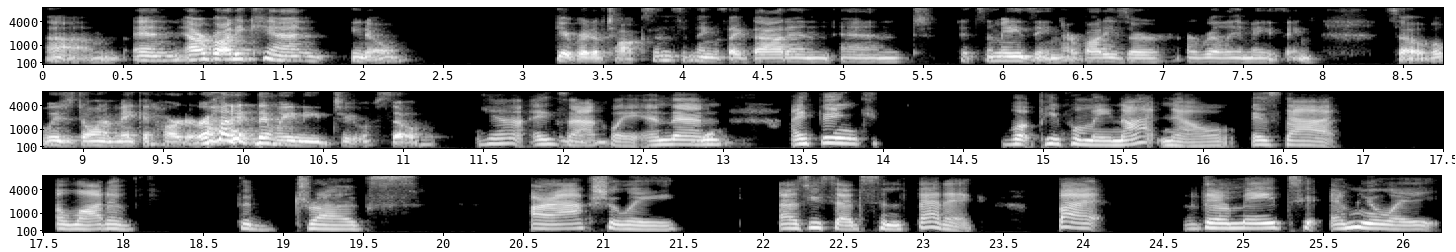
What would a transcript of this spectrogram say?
Um, and our body can, you know, get rid of toxins and things like that and and it's amazing. Our bodies are are really amazing. So but we just don't want to make it harder on it than we need to so. Yeah exactly. And then yeah. i think what people may not know is that a lot of the drugs are actually as you said synthetic but they're made to emulate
